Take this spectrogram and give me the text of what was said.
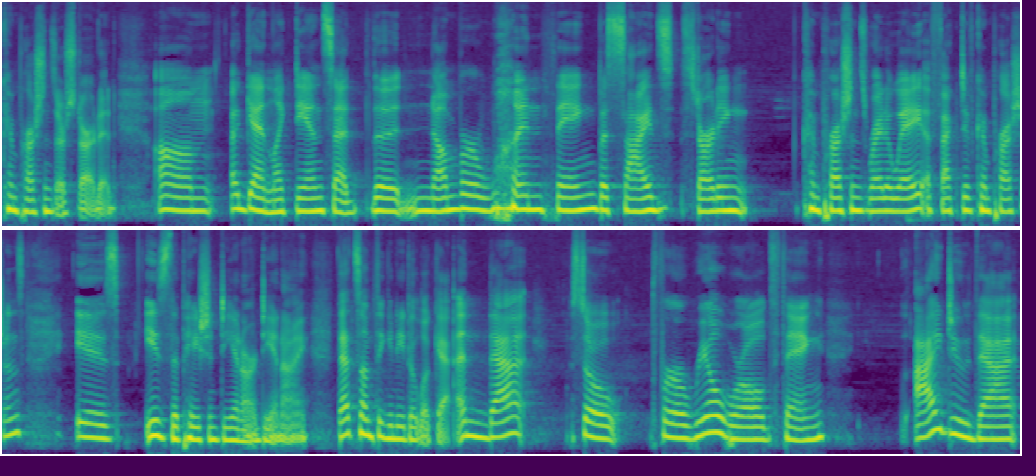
compressions are started. Um, again, like Dan said, the number one thing besides starting compressions right away, effective compressions, is is the patient DNR DNI. That's something you need to look at. And that so for a real world thing, I do that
